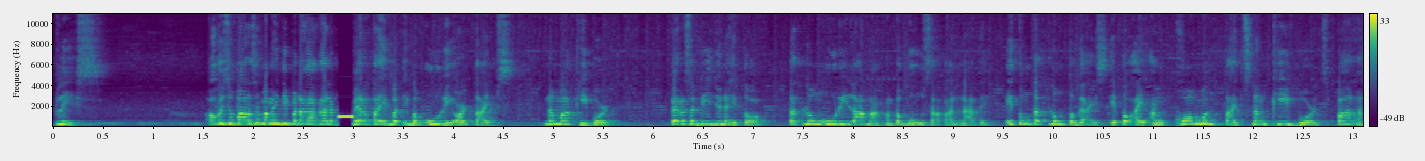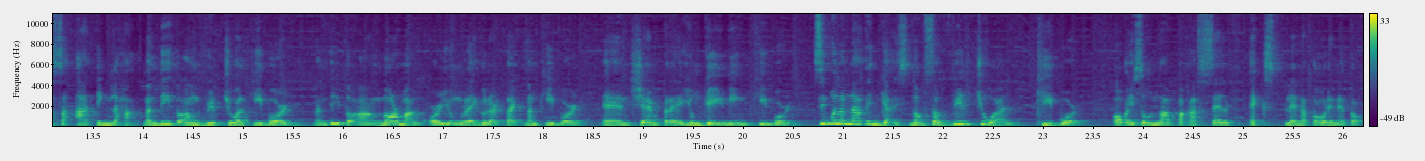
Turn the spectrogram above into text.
Please. Okay, so para sa mga hindi pa nakakalap, meron tayong iba't ibang uri or types ng mga keyboard. Pero sa video na ito, tatlong uri lamang ang pag-uusapan natin. Itong tatlong to guys, ito ay ang common types ng keyboards para sa ating lahat. Nandito ang virtual keyboard, nandito ang normal or yung regular type ng keyboard, and syempre yung gaming keyboard. Simulan natin guys no, sa virtual keyboard. Okay, so napaka self-explanatory nito.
